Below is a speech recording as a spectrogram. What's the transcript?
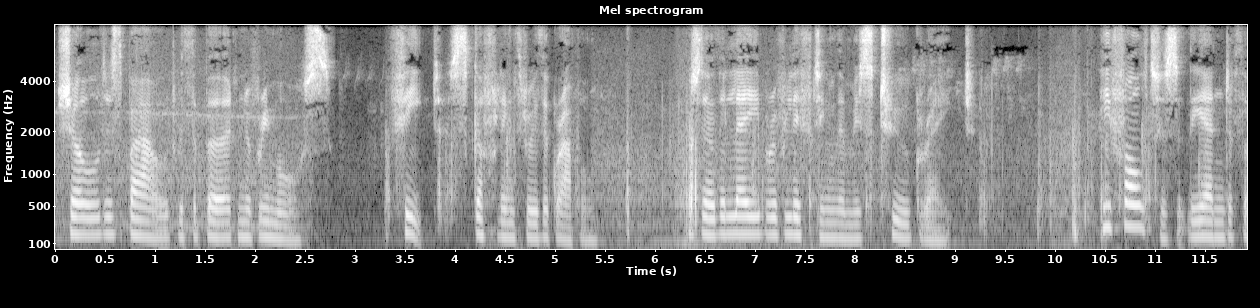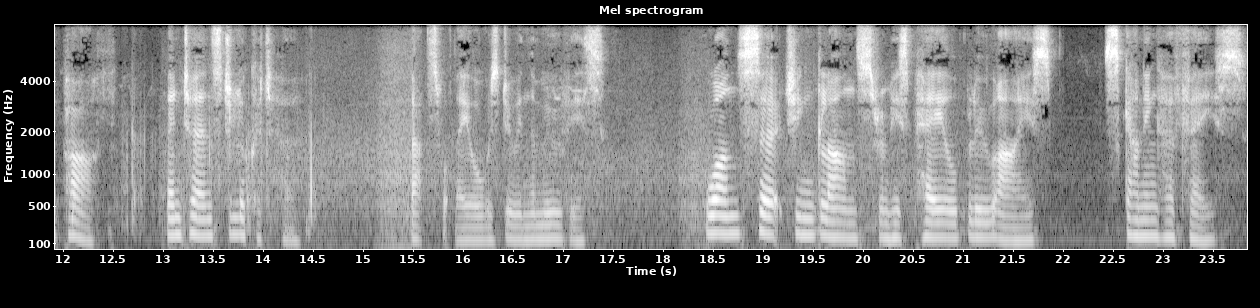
shoulders bowed with the burden of remorse, feet scuffling through the gravel, as though the labour of lifting them is too great. He falters at the end of the path, then turns to look at her. That's what they always do in the movies. One searching glance from his pale blue eyes, scanning her face,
